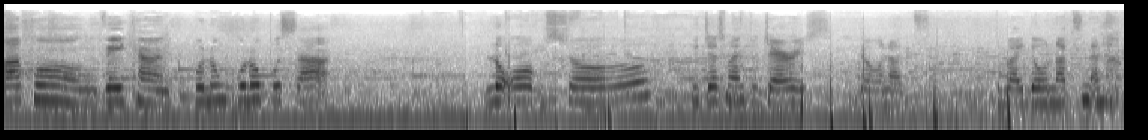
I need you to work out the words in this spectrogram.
Wala pong vacant. Punong-puno po sa loob. So, we just went to Jerry's Donuts to buy donuts na lang.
